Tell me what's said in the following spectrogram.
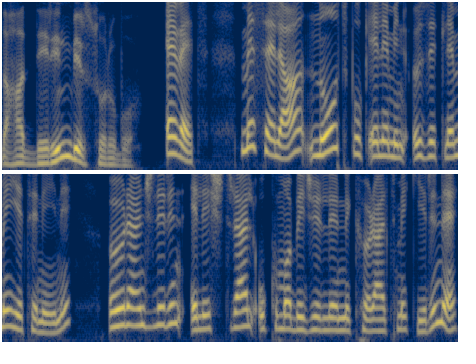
Daha derin bir soru bu. Evet, mesela Notebook Elem'in özetleme yeteneğini öğrencilerin eleştirel okuma becerilerini köreltmek yerine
